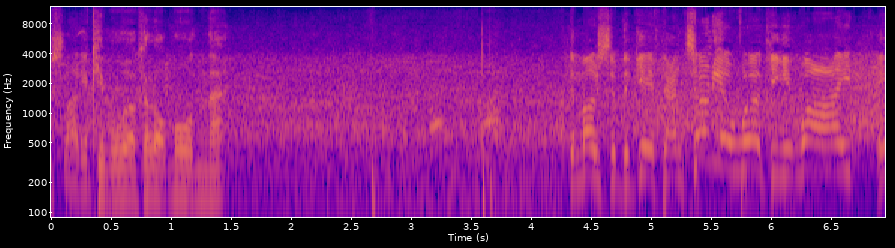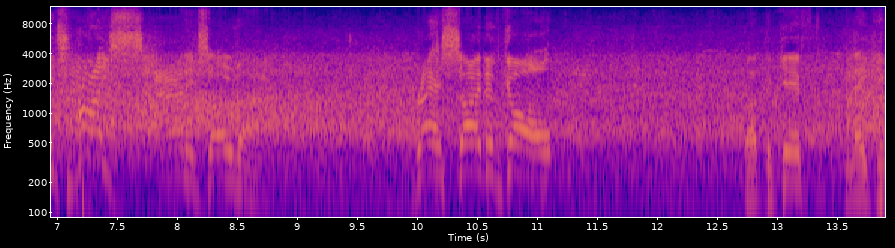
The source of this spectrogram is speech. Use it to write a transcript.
Slightly Keep will work a lot more than that. the most of the gift. Antonio working it wide. It's Rice, and it's over. Rare side of goal. But the gift making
